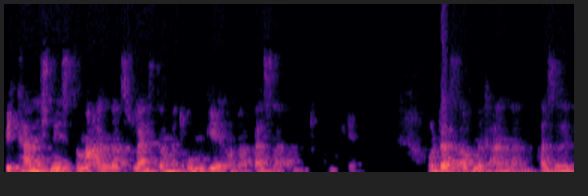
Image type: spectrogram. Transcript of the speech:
wie kann ich nächstes Mal anders vielleicht damit umgehen oder besser damit umgehen. Und das auch mit anderen. Also,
